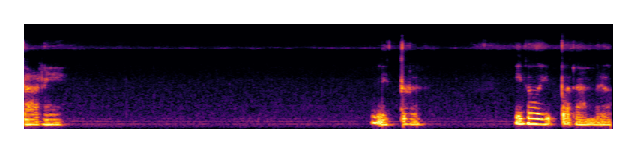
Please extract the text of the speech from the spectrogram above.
தானே மித்துன் இதோ இப்போதான் ப்ரோ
